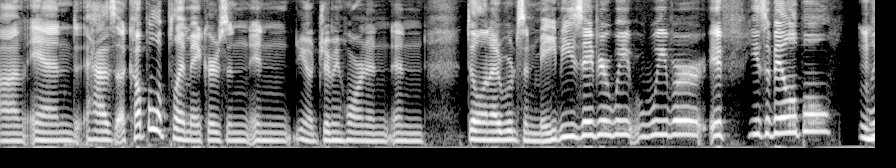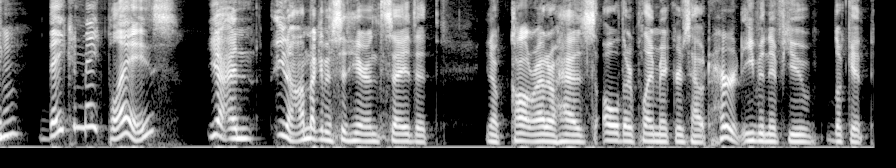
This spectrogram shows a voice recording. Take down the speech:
Um, and has a couple of playmakers in, in you know Jimmy Horn and, and Dylan Edwards and maybe Xavier Weaver if he's available. Mm-hmm. Like they can make plays. Yeah, and you know I'm not going to sit here and say that you know Colorado has all their playmakers out hurt. Even if you look at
